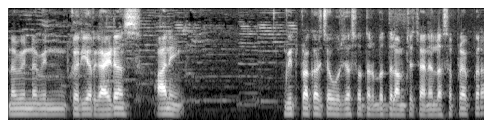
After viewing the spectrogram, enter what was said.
नवीन नवीन करिअर गायडन्स आणि विविध प्रकारच्या ऊर्जा स्रोतांबद्दल आमच्या चॅनलला सबस्क्राईब करा.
